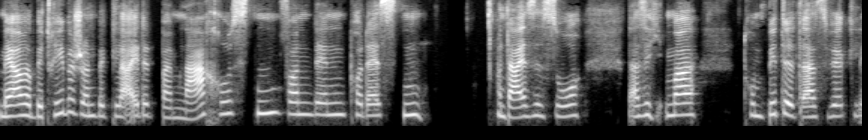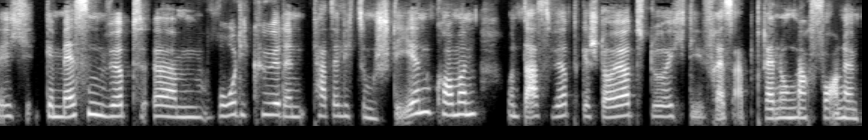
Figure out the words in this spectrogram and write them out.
mehrere Betriebe schon begleitet beim Nachrüsten von den Podesten. Und da ist es so, dass ich immer darum bitte, dass wirklich gemessen wird, ähm, wo die Kühe denn tatsächlich zum Stehen kommen. Und das wird gesteuert durch die Fressabtrennung nach vorne.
